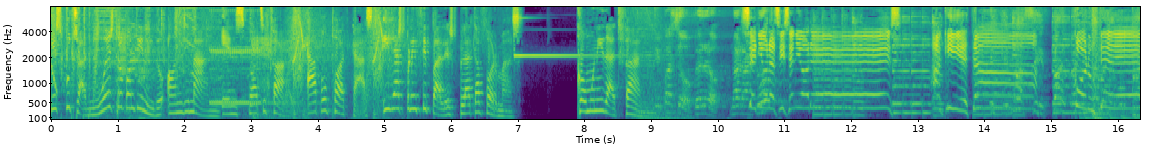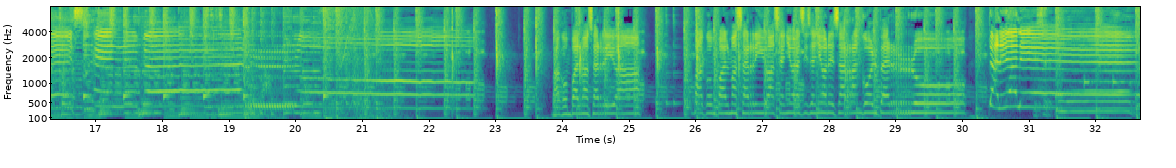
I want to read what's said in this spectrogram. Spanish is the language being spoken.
y escuchar nuestro contenido on demand en Spotify, Apple Podcast y las principales plataformas. Comunidad Fan. ¿Qué pasó, perro? ¿No? Señoras y señores, aquí está con ustedes el perro. Va con palmas arriba. Con palmas arriba, señoras y señores. Arrancó el perro. Dale, dale.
